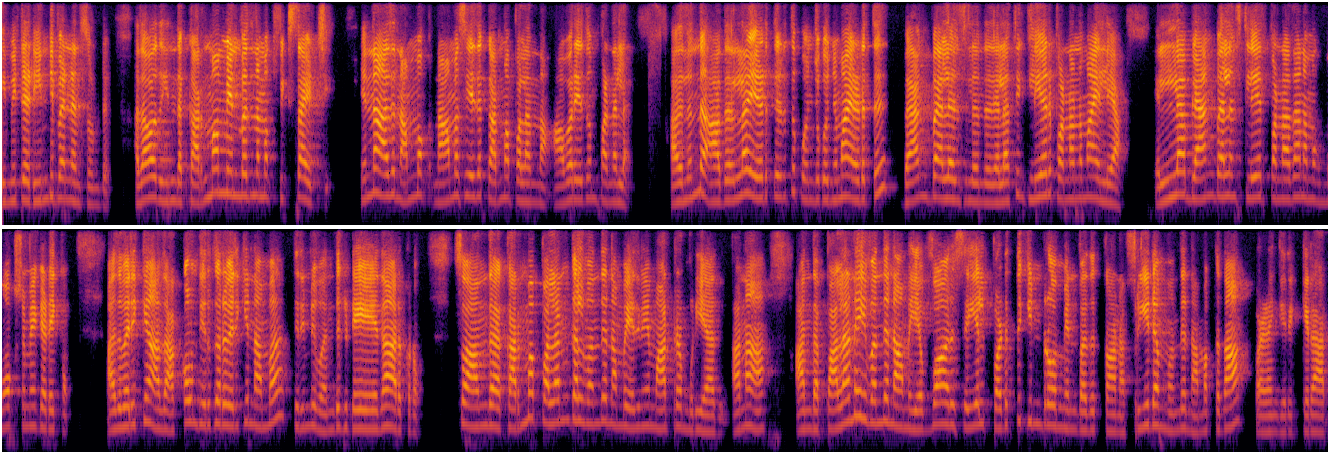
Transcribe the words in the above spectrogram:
லிமிட்டெட் இண்டிபெண்டன்ஸ் உண்டு. அதாவது இந்த கர்மம் என்பது நமக்கு ஃபிக்ஸ் ஆயிடுச்சு. ஏன்னா அது நம்ம நாம செய்த கர்ம பலன் தான் அவர் எதுவும் பண்ணல. அதுல இருந்து அதெல்லாம் எடுத்து எடுத்து கொஞ்சம் கொஞ்சமா எடுத்து பேங்க் பேலன்ஸ்ல இருந்தது எல்லாத்தையும் கிளியர் பண்ணணுமா இல்லையா? எல்லா பேங்க் பேலன்ஸ் கிளியர் பண்ணாதான் நமக்கு மோட்சமே கிடைக்கும். அது வரைக்கும் அது அக்கௌண்ட் இருக்கிற வரைக்கும் நம்ம திரும்பி வந்துகிட்டே தான் இருக்கணும். சோ அந்த கர்ம பலன்கள் வந்து நம்ம எதுவுமே மாற்ற முடியாது. ஆனா அந்த பலனை வந்து நாம எவ்வாறு செயல்படுத்துகின்றோம் என்பதற்கான ஃப்ரீடம் வந்து நமக்கு தான் வழங்கியிருக்கிறார்.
